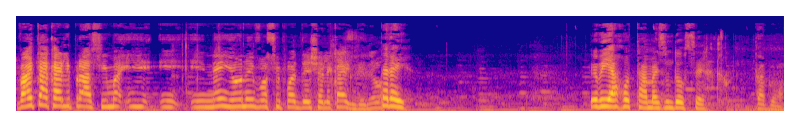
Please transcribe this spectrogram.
vai tacar ele pra cima e, e, e nem eu nem você pode deixar ele cair, entendeu? Peraí. Eu ia arrotar, mas não deu certo. Tá bom.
